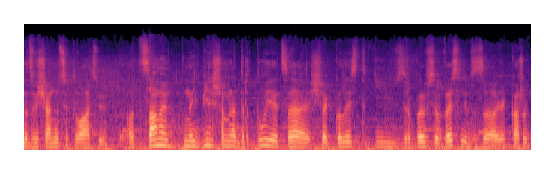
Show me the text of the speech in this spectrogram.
надзвичайну ситуацію. От саме найбільше мене дратує, це ще колись такий зробився вислів з, як кажуть,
